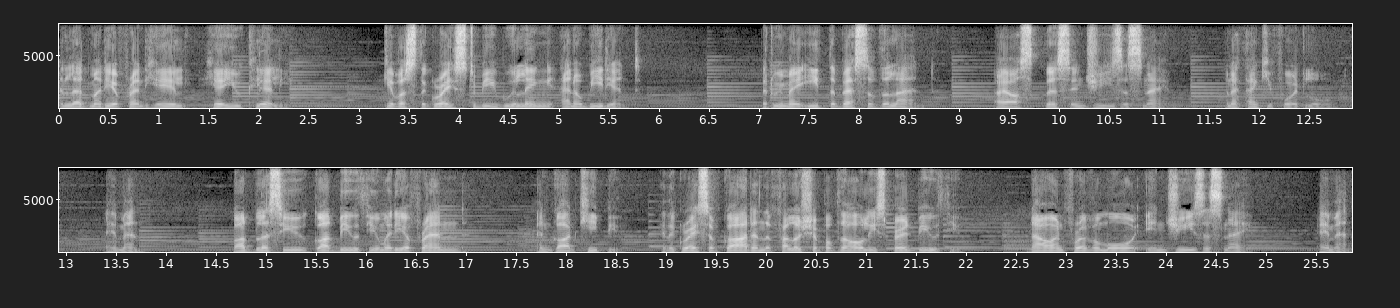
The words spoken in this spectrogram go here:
And let my dear friend hear, hear you clearly. Give us the grace to be willing and obedient, that we may eat the best of the land I ask this in Jesus' name, and I thank you for it, Lord. Amen. God bless you, God be with you, my dear friend, and God keep you. May the grace of God and the fellowship of the Holy Spirit be with you, now and forevermore, in Jesus' name. Amen.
